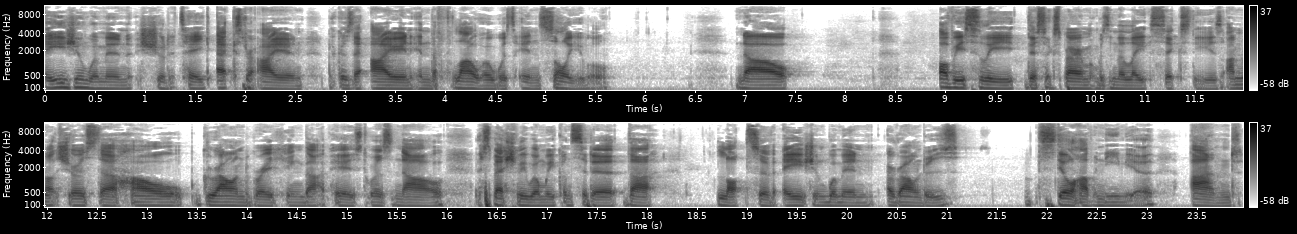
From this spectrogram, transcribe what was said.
Asian women should take extra iron because the iron in the flour was insoluble. Now, obviously, this experiment was in the late 60s. I'm not sure as to how groundbreaking that appears to us now, especially when we consider that lots of Asian women around us still have anemia and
